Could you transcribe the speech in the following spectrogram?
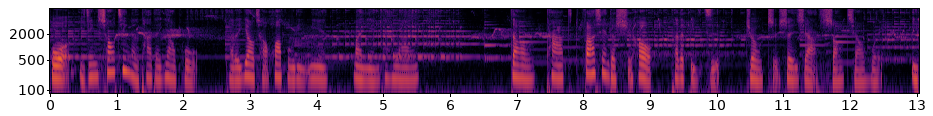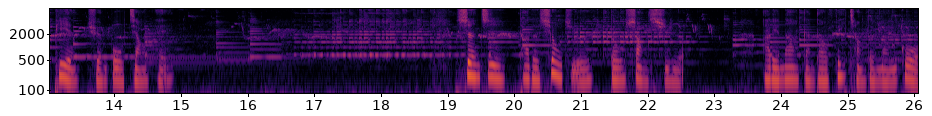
火已经烧进了他的药谱，他的药草花圃里面蔓延开来。到他发现的时候，他的鼻子就只剩下烧焦味，一片全部焦黑，甚至他的嗅觉都丧失了。阿莲娜感到非常的难过，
